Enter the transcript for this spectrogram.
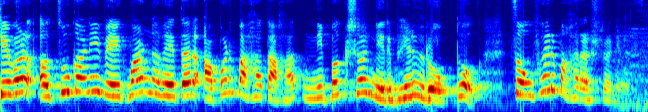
केवळ अचूक आणि वेगवान नव्हे तर आपण पाहत आहात निपक्ष निर्भीड रोखोक चौफेर महाराष्ट्र न्यूज.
